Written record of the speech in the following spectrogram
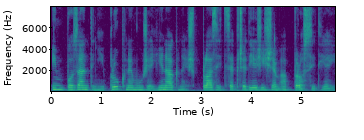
impozantní pluk nemůže jinak než plazit se před Ježíšem a prosit jej.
